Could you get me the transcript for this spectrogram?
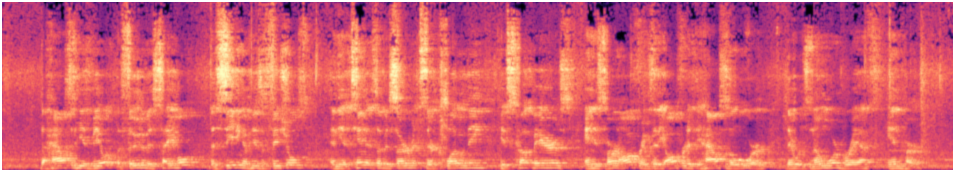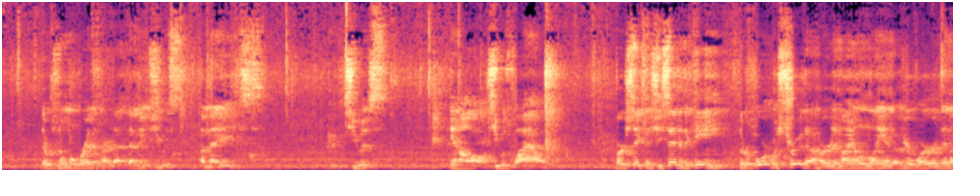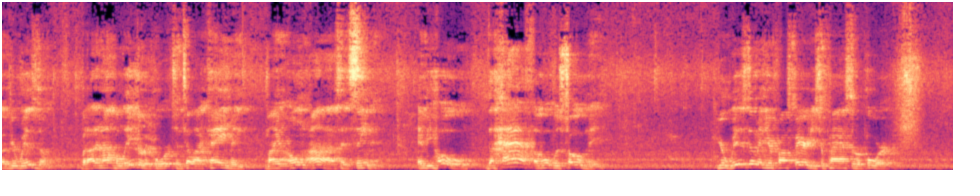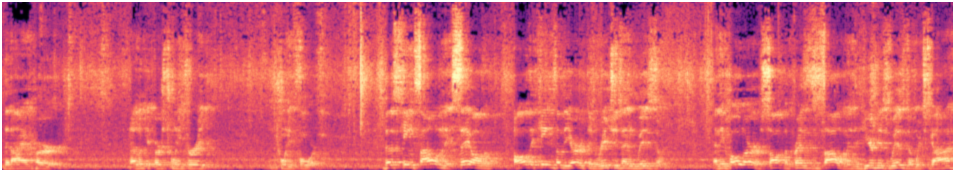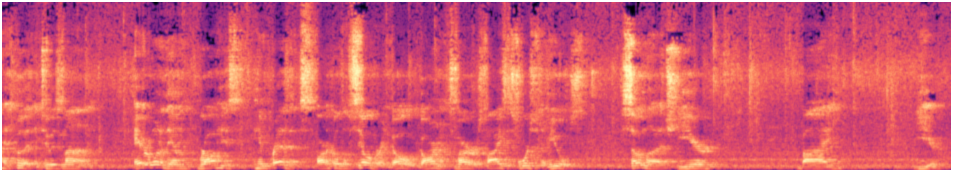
the house that he had built, the food of his table, the seating of his officials, and the attendance of his servants, their clothing, his cupbearers, and his burnt offerings that he offered at the house of the Lord, there was no more breath in her. There was no more breath in her. That, that means she was amazed. She was in awe. She was wowed. Verse 6 And she said to the king, The report was true that I heard in my own land of your words and of your wisdom. But I did not believe the reports until I came and my own eyes had seen it. And behold, the half of what was told me. Your wisdom and your prosperity surpass the report that I have heard. Now look at verse 23 and 24. Thus King Solomon excelled all the kings of the earth in riches and in wisdom. And the whole earth sought the presence of Solomon to hear his wisdom which God had put into his mind. Every one of them brought his, him presents, articles of silver and gold, garments, myrrh, spices, horses, and mules. So much year by year.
